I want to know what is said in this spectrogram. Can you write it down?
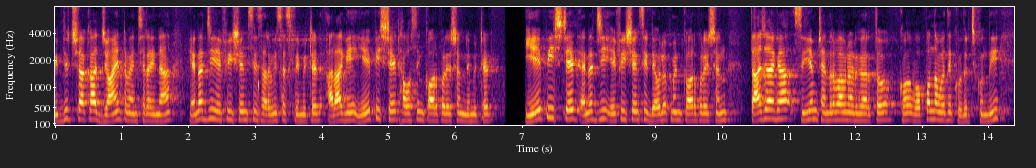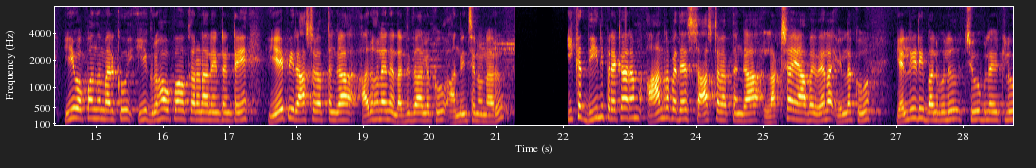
విద్యుత్ శాఖ జాయింట్ వెంచర్ అయిన ఎనర్జీ ఎఫిషియన్సీ సర్వీసెస్ లిమిటెడ్ అలాగే AP state housing corporation limited AP state energy efficiency development corporation తాజాగా సీఎం చంద్రబాబు నాయుడు గారితో ఒప్పందం అయితే కుదుర్చుకుంది. ఈ ఒప్పందం మేరకు ఈ గృహ ఉపకరణాలు ఏంటంటే ఏపీ రాష్ట్ర వ్యాప్తంగా అర్హులైన లబ్ధిదారులకు అందించనున్నారు. ఇక దీని ప్రకారం ఆంధ్రప్రదేశ్ రాష్ట్ర వ్యాప్తంగా లక్ష యాభై వేల ఇళ్ళకు ఎల్ఈడి బల్బులు ట్యూబ్ లైట్లు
